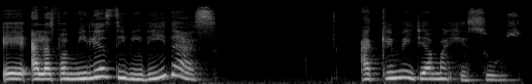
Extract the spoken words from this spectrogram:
eh, a las familias divididas. ¿A qué me llama Jesús?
